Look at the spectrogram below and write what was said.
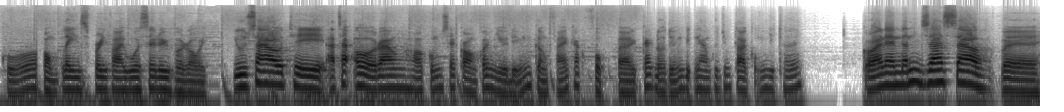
của vòng Plains Free Fire World Series vừa rồi. Dù sao thì Attack All Around họ cũng sẽ còn có nhiều điểm cần phải khắc phục và các đội tuyển Việt Nam của chúng ta cũng như thế. Còn anh em đánh giá sao về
